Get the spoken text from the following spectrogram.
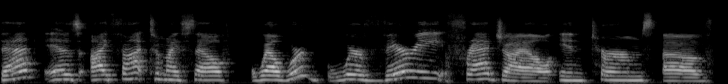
that is I thought to myself, well, we're we're very fragile in terms of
